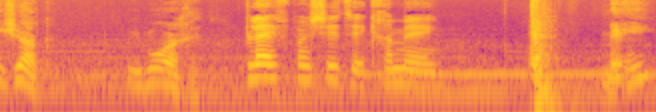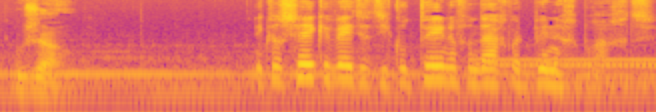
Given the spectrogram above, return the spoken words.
Hey Jacques, goedemorgen. Blijf maar zitten, ik ga mee. Mee? Hoezo? Ik wil zeker weten dat die container vandaag wordt binnengebracht.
